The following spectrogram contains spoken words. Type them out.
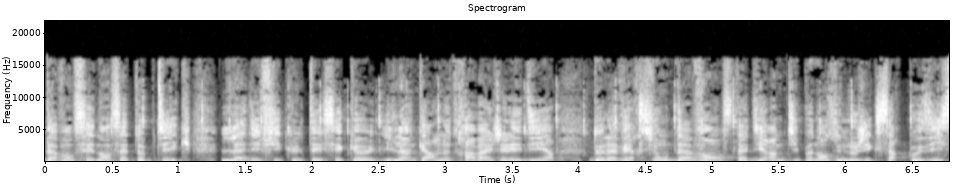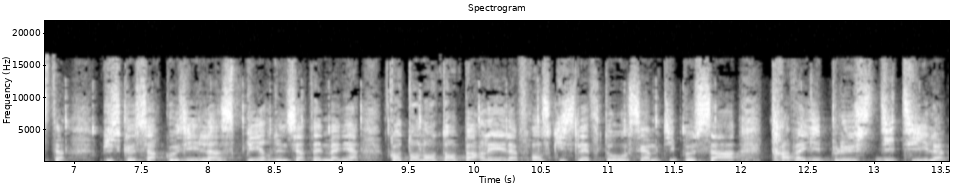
d'avancer dans cette optique. La difficulté, c'est qu'il incarne le travail, j'allais dire, de la la version d'avant, c'est-à-dire un petit peu dans une logique sarkozyste, puisque Sarkozy l'inspire d'une certaine manière. Quand on entend parler la France qui se lève tôt, c'est un petit peu ça. Travailler plus, dit-il.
